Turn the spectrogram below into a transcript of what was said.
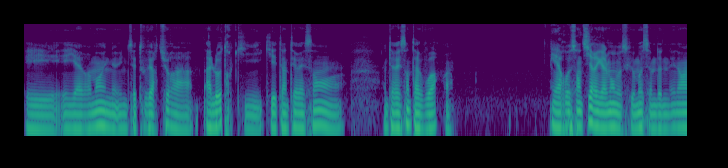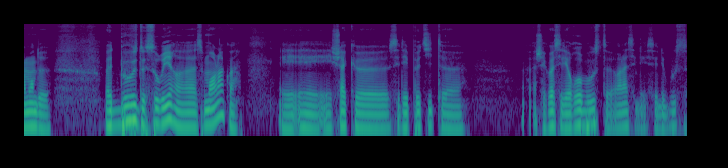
et il y a vraiment une, cette ouverture à, l'autre qui, qui, est intéressant intéressante à voir et à ressentir également parce que moi ça me donne énormément de, bah, de boost, de sourire euh, à ce moment-là quoi. Et, chaque euh, c'est des petites euh, à chaque fois c'est des reboosts, voilà c'est des, des boosts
